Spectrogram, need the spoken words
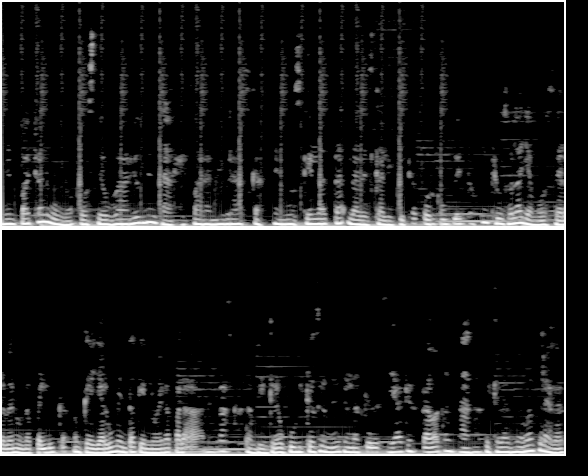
en empacho alguno, posteó varios mensajes para Nebraska en los que la, la descalifica por completo. Incluso la llamó cerdo en una peluca, aunque ella argumenta que no era para Nebraska. También creó publicaciones en las que decía que estaba cansada de que las nuevas dragas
